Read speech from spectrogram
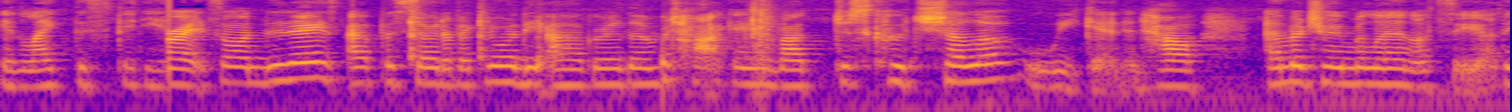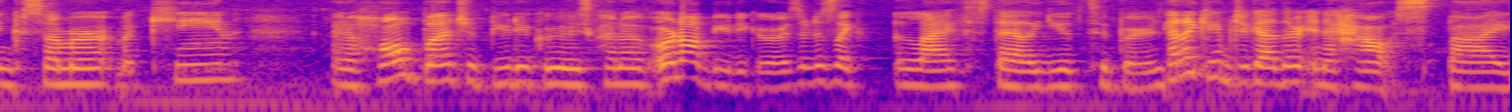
and like this video. Alright, so on today's episode of Ignore the Algorithm, we're talking about just Coachella weekend and how Emma Chamberlain, let's see, I think Summer McKeen, and a whole bunch of beauty gurus kind of or not beauty gurus they're just like lifestyle youtubers kind of came together in a house by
